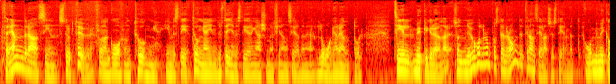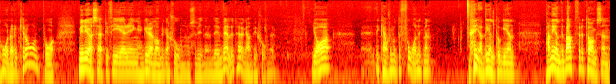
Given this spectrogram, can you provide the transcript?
förändra sin struktur från att gå från tung invester- tunga industriinvesteringar som är finansierade med låga räntor till mycket grönare. Så nu håller de på att ställa om det finansiella systemet och med mycket hårdare krav på miljöcertifiering, gröna obligationer och så vidare. Det är väldigt höga ambitioner. Ja, eh, det kanske låter fånigt men jag deltog i en paneldebatt för ett tag sedan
